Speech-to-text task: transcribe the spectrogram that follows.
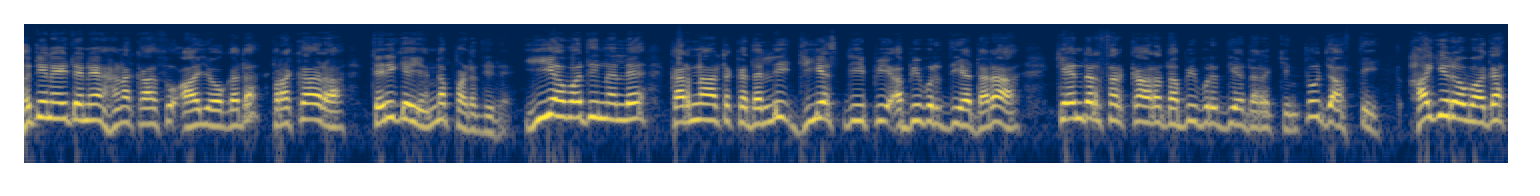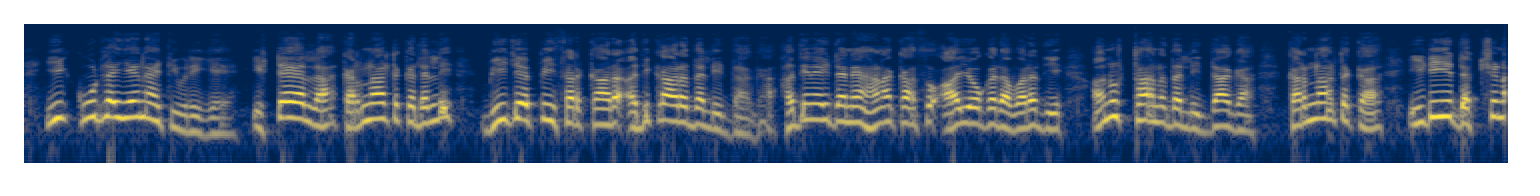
ಹದಿನೈದನೇ ಹಣಕಾಸು ಆಯೋಗದ ಪ್ರಕಾರ ತೆರಿಗೆಯನ್ನು ಪಡೆದಿದೆ. ಈ ಅವಧಿನಲ್ಲೇ ಕರ್ನಾಟಕದಲ್ಲಿ ಜಿ ಎಸ್ ಡಿ ಪಿ ಅಭಿವೃದ್ಧಿಯ ದರ ಕೇಂದ್ರ ಸರ್ಕಾರದ ಅಭಿವೃದ್ಧಿಯ ದರಕ್ಕಿಂತಲೂ ಜಾಸ್ತಿ ಇತ್ತು. ಹಾಗಿರುವಾಗ ಈ ಕೂಡಲೇ ಏನಾಯ್ತು ಇವರಿಗೆ? ಇಷ್ಟೇ ಅಲ್ಲ, ಕರ್ನಾಟಕದಲ್ಲಿ ಬಿಜೆಪಿ ಸರ್ಕಾರ ಅಧಿಕಾರದಲ್ಲಿದ್ದಾಗ, ಹದಿನೈದನೇ ಹಣಕಾಸು ಆಯೋಗದ ವರದಿ ಅನುಷ್ಠಾನದಲ್ಲಿದ್ದಾಗ ಕರ್ನಾಟಕ ಇಡೀ ದಕ್ಷಿಣ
